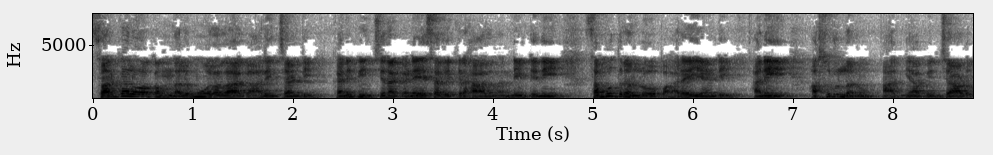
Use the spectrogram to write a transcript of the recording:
స్వర్గలోకం నలుమూలలా గాలించండి కనిపించిన గణేశ విగ్రహాలనన్నింటినీ సముద్రంలో పారేయండి అని అసురులను ఆజ్ఞాపించాడు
